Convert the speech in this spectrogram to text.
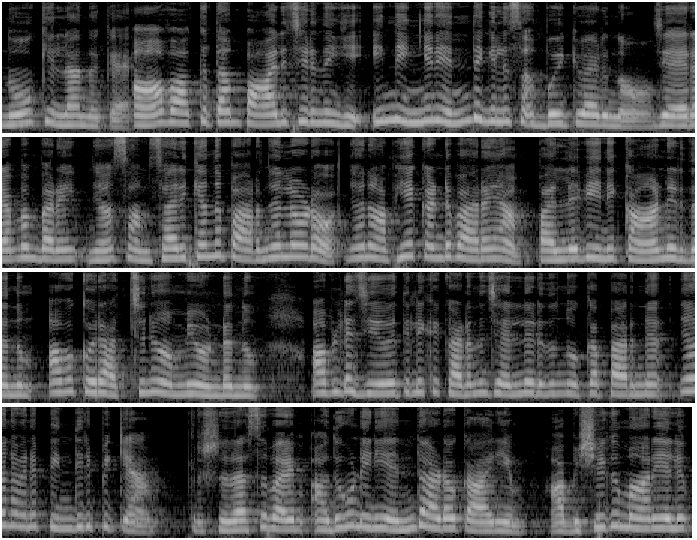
നോക്കില്ല എന്നൊക്കെ ആ വാക്ക് താൻ പാലിച്ചിരുന്നെങ്കിൽ ഇന്ന് ഇങ്ങനെ എന്തെങ്കിലും സംഭവിക്കുമായിരുന്നോ? ജയരാമൻ പറയും ഞാൻ സംസാരിക്കാന്ന് പറഞ്ഞല്ലോടോ? ഞാൻ അഭിയെ കണ്ട് പറയാം. പല്ലവി ഇനി കാണരുതെന്നും അവക്കൊരു അച്ഛനും അമ്മയും ഉണ്ടെന്നും അവളുടെ ജീവിതത്തിലേക്ക് കടന്നു ചെല്ലരുതെന്നും ഒക്കെ പറഞ്ഞ് ഞാൻ അവനെ പിന്തിരിപ്പിക്കാം. കൃഷ്ണദാസ് പറയും അതുകൊണ്ട് ഇനി എന്താടോ കാര്യം? അഭിഷേക് മാറിയാലും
